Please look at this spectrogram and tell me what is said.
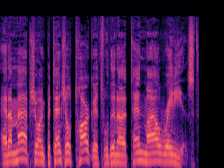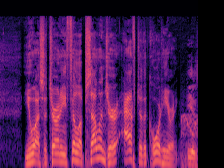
and a map showing potential targets within a 10 mile radius. U.S. Attorney Philip Sellinger after the court hearing. He has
